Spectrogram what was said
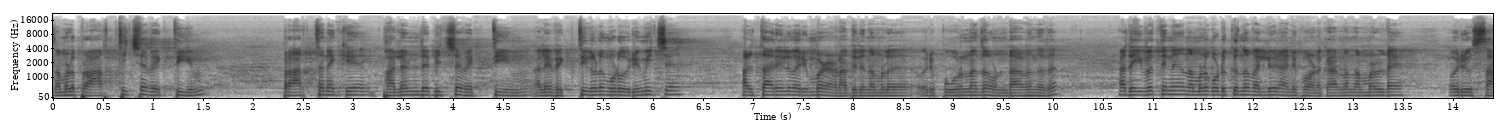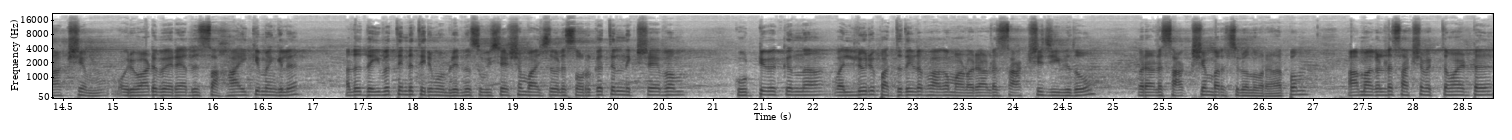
നമ്മൾ പ്രാർത്ഥിച്ച വ്യക്തിയും പ്രാർത്ഥനയ്ക്ക് ഫലം ലഭിച്ച വ്യക്തിയും അല്ലെ വ്യക്തികളും കൂടെ ഒരുമിച്ച് അൾത്താരയിൽ വരുമ്പോഴാണ് അതിൽ നമ്മൾ ഒരു പൂർണത ഉണ്ടാകുന്നത്. ആ ദൈവത്തിന് നമ്മൾ കൊടുക്കുന്ന വലിയൊരു അനുഭവമാണ്. കാരണം നമ്മളുടെ ഒരു സാക്ഷ്യം ഒരുപാട് പേരെ അത് സഹായിക്കുമെങ്കിൽ അത് ദൈവത്തിന്റെ തിരുമുമ്പിൽ ഇന്ന് സുവിശേഷം വായിച്ചതുപോലെ സ്വർഗത്തിൽ നിക്ഷേപം കൂട്ടിവെക്കുന്ന വലിയൊരു പദ്ധതിയുടെ ഭാഗമാണ് ഒരാളുടെ സാക്ഷി ജീവിതവും ഒരാളുടെ സാക്ഷ്യം പറച്ചിലും എന്ന് പറയുന്നത്. അപ്പം ആ മകളുടെ സാക്ഷ്യം വ്യക്തമായിട്ട്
